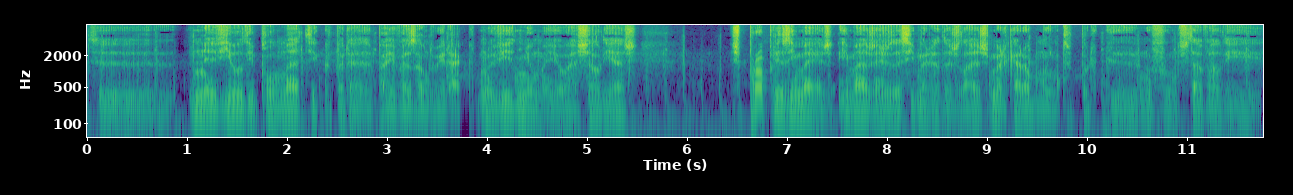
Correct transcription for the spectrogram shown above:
de navio diplomático para, para a invasão do Iraque. Não havia nenhuma. Eu acho, aliás, as próprias imagens, da Cimeira das Lajes marcaram muito, porque no fundo estava ali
